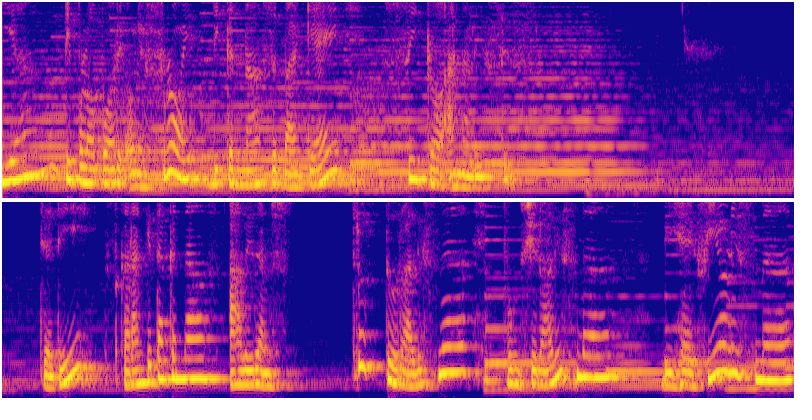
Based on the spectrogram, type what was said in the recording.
yang dipelopori oleh Freud dikenal sebagai psikoanalisis. Jadi, sekarang kita kenal aliran strukturalisme, fungsionalisme, behaviorisme,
